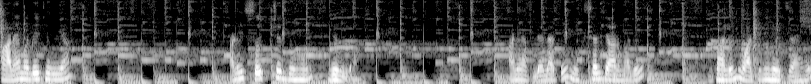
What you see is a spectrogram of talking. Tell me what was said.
पाण्यामध्ये ठेवूया आणि स्वच्छ धुवून घेऊया. आणि आपल्याला ते मिक्सर जारमध्ये घालून वाटून घ्यायचं आहे.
